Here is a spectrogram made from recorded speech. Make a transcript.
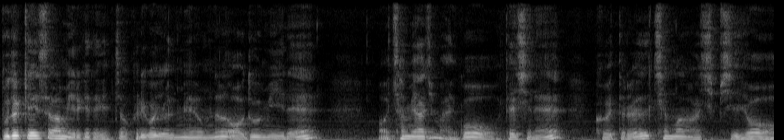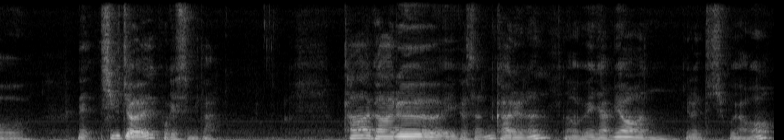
부드럽게 해석하면 이렇게 되겠죠. 그리고 열매 없는 어두움 일에 어, 참여하지 말고 대신에 그것들을 책망하십시오. 네, 12절 보겠습니다. 타가르 이것은 가르는 어, 왜냐면 이런 뜻이고요.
